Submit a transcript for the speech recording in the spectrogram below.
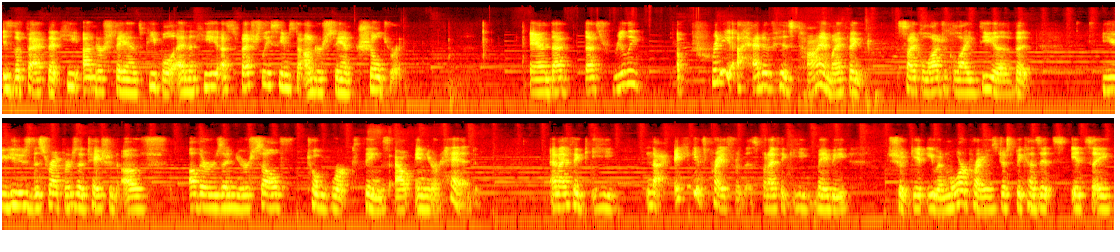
is the fact that he understands people and he especially seems to understand children. And that that's really a pretty ahead of his time i think psychological idea that you use this representation of others and yourself to work things out in your head. And i think he not he gets praise for this but i think he maybe should get even more praise just because it's it's a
